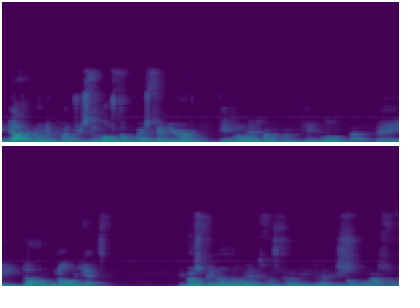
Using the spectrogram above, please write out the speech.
In the other Nordic countries and most of Western Europe, people network with people that they don't know yet, because they don't know yet who's going to be beneficial for us uh,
